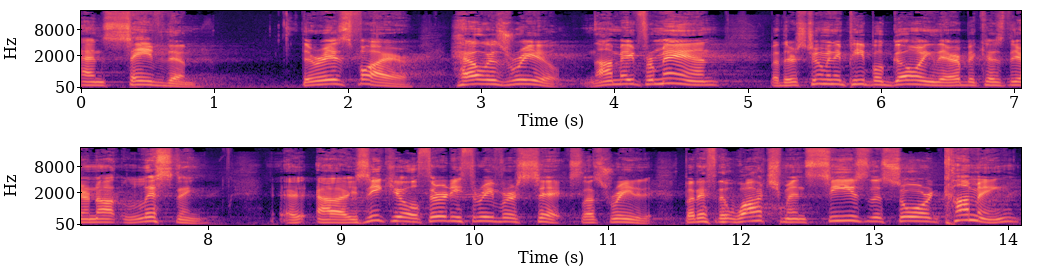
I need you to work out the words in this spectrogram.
and save them. There is fire. Hell is real. Not made for man, but there's too many people going there because they're not listening. Uh, uh Ezekiel 33, verse 6. Let's read it. But if the watchman sees the sword coming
